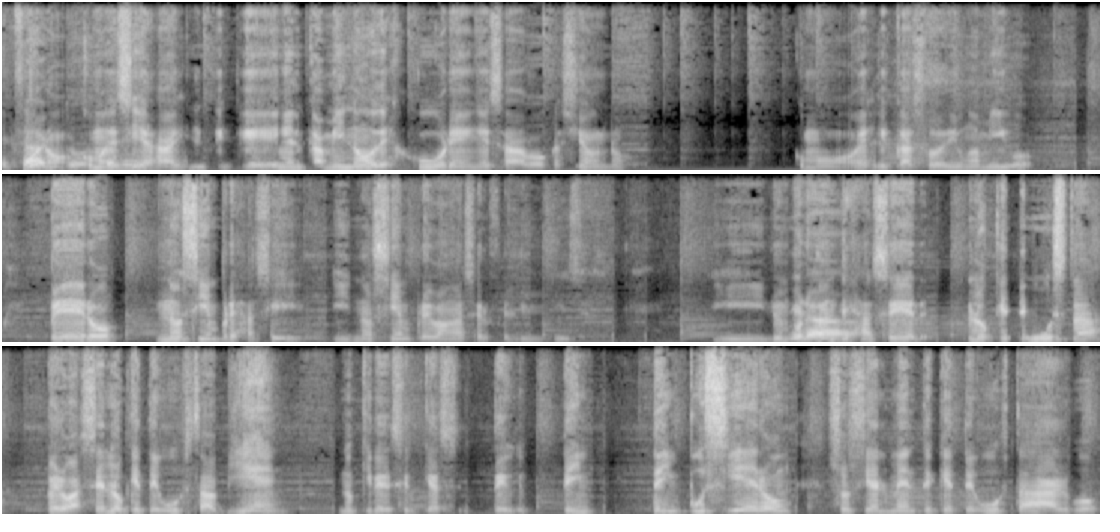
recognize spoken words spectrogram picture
Exacto. Bueno, como decías, hay gente que en el camino descubren esa vocación, ¿no? Como es el caso de un amigo. Pero no siempre es así y no siempre van a ser felices. Y lo importante es hacer lo que te gusta, pero hacer lo que te gusta bien. No quiere decir que te, te, te impusieron socialmente que te gusta algo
